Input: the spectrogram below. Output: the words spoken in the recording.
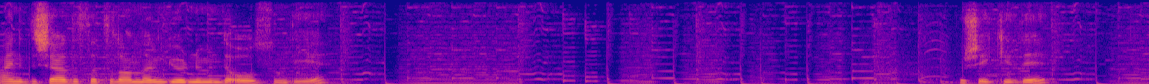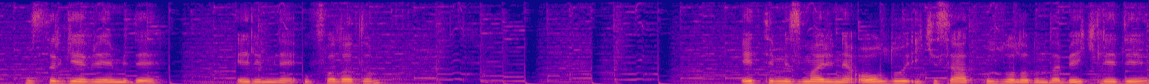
Aynı dışarıda satılanların görünümünde olsun diye. Bu şekilde mısır gevreğimi de elimle ufaladım. Etimiz marine oldu. 2 saat buzdolabında bekledi.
